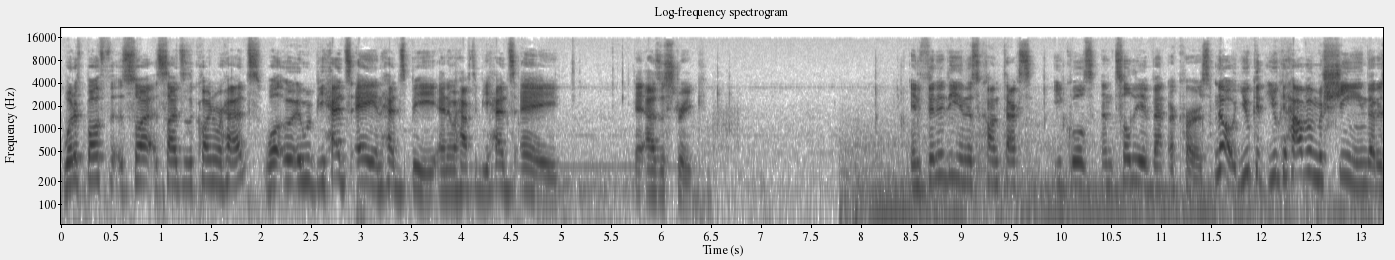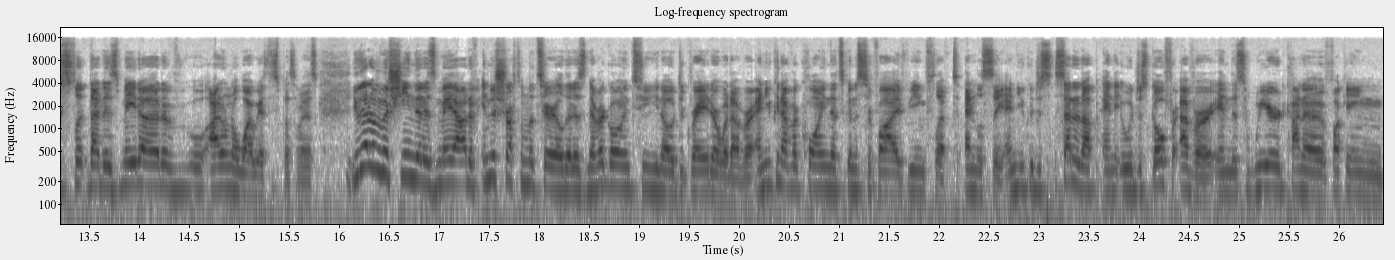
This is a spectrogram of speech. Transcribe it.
What if both sides of the coin were heads? Well, it would be heads A and heads B, and it would have to be heads A as a streak. Infinity in this context equals until the event occurs. No, you could you could have a machine that is that is made out of I don't know why we have to specify this. You could have a machine that is made out of indestructible material that is never going to you know degrade or whatever, and you can have a coin that's going to survive being flipped endlessly, and you could just set it up and it would just go forever in this weird kind of fucking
